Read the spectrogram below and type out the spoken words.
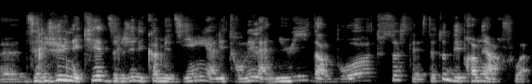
euh, diriger une équipe, diriger des comédiens, aller tourner la nuit dans le bois, tout ça, c'était toutes des premières fois.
